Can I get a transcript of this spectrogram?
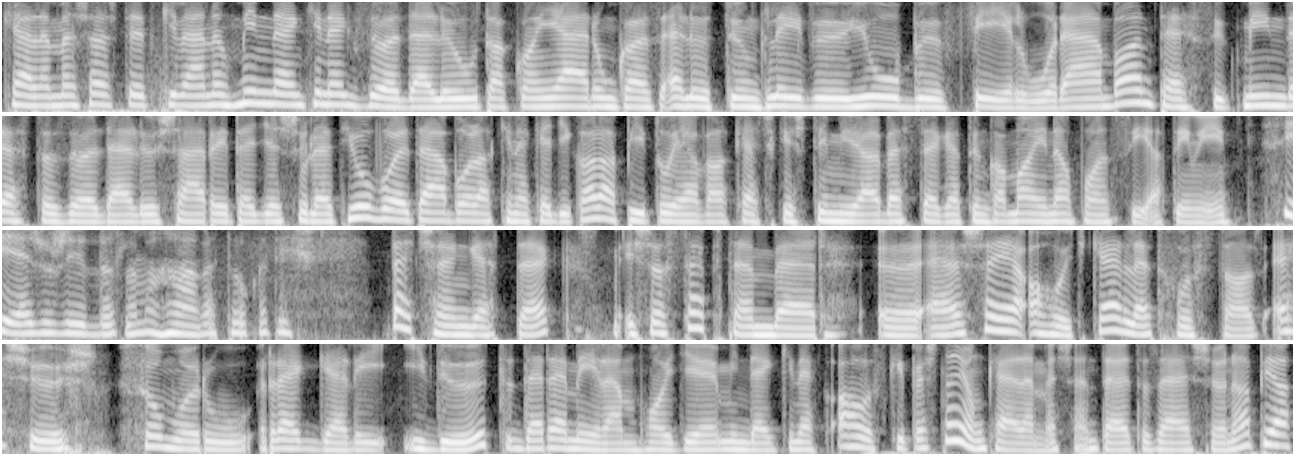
Kellemes estét kívánok mindenkinek, zöldellő utakon járunk az előttünk lévő jóbő fél órában. Tesszük mindezt a Zöldellő Sárrét Egyesület jóvoltából, akinek egyik alapítójával, Kecskés Timivel beszélgetünk a mai napon. Szia Timi! Szia Zsuzsi, üdvözlöm a hallgatókat is! Becsengettek, és a szeptember elsője, ahogy kellett, hozta az esős, szomorú reggeli időt, de remélem, hogy mindenkinek ahhoz képest nagyon kellemesen telt az első napja.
